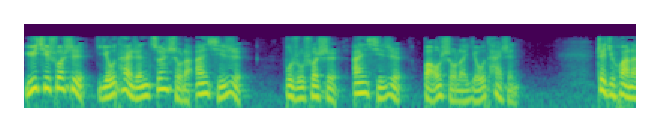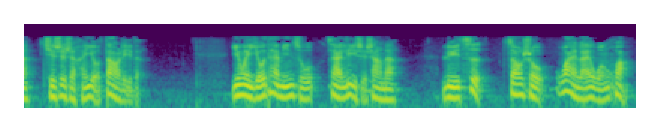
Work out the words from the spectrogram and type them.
与其说是犹太人遵守了安息日，不如说是安息日保守了犹太人。这句话呢，其实是很有道理的，因为犹太民族在历史上呢，屡次遭受外来文化、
